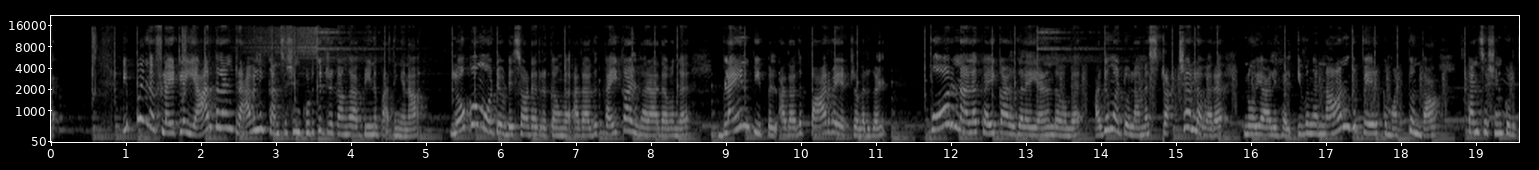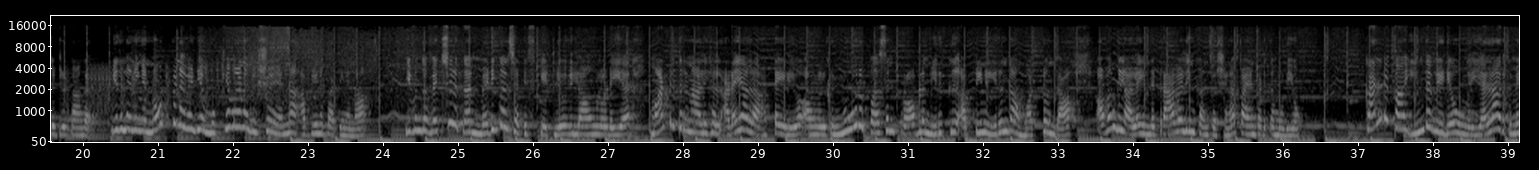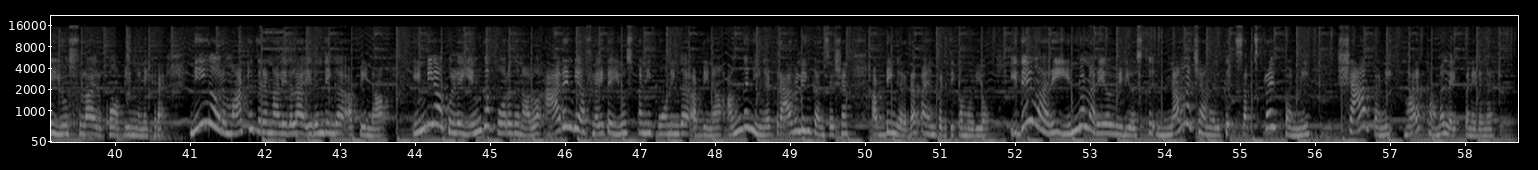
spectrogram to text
இப்போ இந்த ஃப்ளைட்டில் யாருக்கெல்லாம் ட்ராவலிங் கன்செஷன் கொடுத்துட்ருக்காங்க அப்படின்னு பார்த்தீங்கன்னா லோகோமோட்டிவ் டிஸார்டர் இருக்கவங்க அதாவது கை கால் வராதவங்க பிளைண்ட் பீப்புள் அதாவது பார்வையற்றவர்கள் போர்னால கை கால்களை இழந்தவங்க அது மட்டும் இல்லாமல் ஸ்ட்ரக்சரில் வர நோயாளிகள் இவங்க நான்கு பேருக்கு மட்டும்தான் கன்செஷன் கொடுத்துட்ருக்காங்க. இதில் நீங்கள் நோட் பண்ண வேண்டிய முக்கியமான விஷயம் என்ன அப்படின்னு பார்த்தீங்கன்னா இவங்க வச்சிருக்க மெடிக்கல் சர்டிஃபிகேட்லேயோ இல்லை அவங்களுடைய மாற்றுத்திறனாளிகள் அடையாள அட்டையிலையோ அவங்களுக்கு நூறு பர்சன்ட் ப்ராப்ளம் இருக்குது அப்படின்னு இருந்தால் மட்டும்தான் அவங்களால இந்த ட்ராவலிங் கன்செஷனை பயன்படுத்த முடியும். கண்டிப்பாக இந்த வீடியோ உங்கள் எல்லாருக்குமே யூஸ்ஃபுல்லாக இருக்கும் அப்படின்னு நினைக்கிறேன். நீங்கள் ஒரு மாற்றுத்திறனாளிகளாக இருந்தீங்க அப்படின்னா இந்தியாவுக்குள்ளே எங்கே போகிறதுனாலும் ஏர் இண்டியா ஃப்ளைட்டை யூஸ் பண்ணி போனீங்க அப்படின்னா அங்கே நீங்கள் ட்ராவலிங் கன்செஷன் அப்படிங்கிறத பயன்படுத்திக்க முடியும். இதே மாதிரி இன்னும் நிறைய வீடியோஸ்க்கு நம்ம சேனலுக்கு சப்ஸ்கிரைப் பண்ணி ஷேர் பண்ணி மறக்காமல் லைக் பண்ணிவிடுங்க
